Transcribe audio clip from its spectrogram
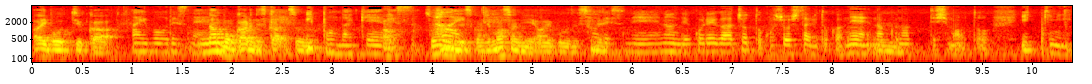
相棒っていうか相棒ですね。何本かあるんですか？一本だけです。そうなんですか。ね、はい、まさに相棒ですね。そうですね。なんでこれがちょっと故障したりとかねなくなってしまうと、一気に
